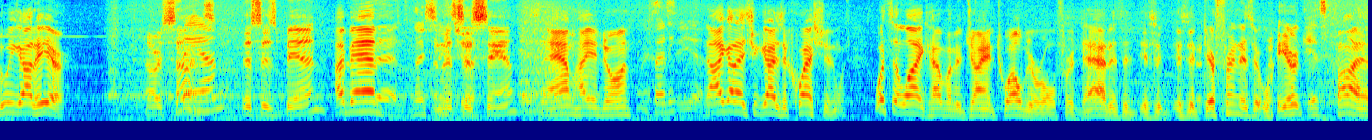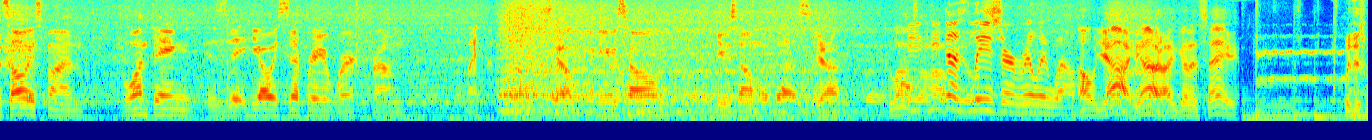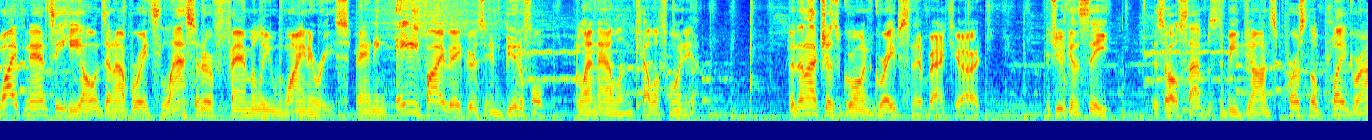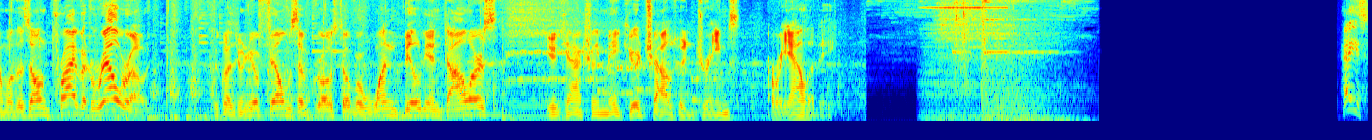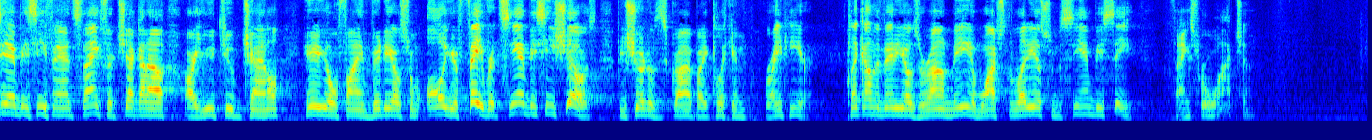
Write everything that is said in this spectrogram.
Who we got here? Our sons. Sam. This is Ben, Hi, Ben. nice to meet you. and this is Sam. Sam, how you doing? Buddy. Now I got to ask you guys a question. What's it like having a giant 12-year-old for a dad? Is it is it is it different? Is it weird? It's fun. It's always fun. One thing is that he always separated work from life. So when he was home, he was home with us. Yeah. But Cool. He, he does leisure really well. Oh yeah, yeah. I gotta say. With his wife Nancy, he owns and operates Lasseter Family Winery, spanning 85 acres in beautiful Glen Ellen, California. But they're not just growing grapes in their backyard. As you can see, this also happens to be John's personal playground with his own private railroad. Because when your films have grossed over $1 billion, you can actually make your childhood dreams a reality. Hey, CNBC fans, thanks for checking out our YouTube channel. Here you'll find videos from all your favorite CNBC shows. Be sure to subscribe by clicking right here. Click on the videos around me and watch the latest from CNBC. Thanks for watching.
